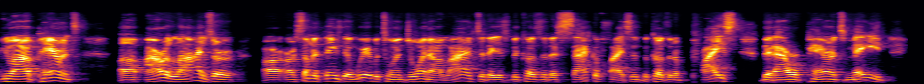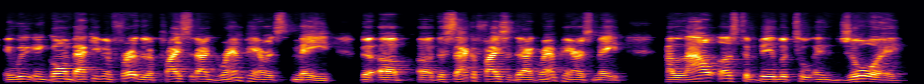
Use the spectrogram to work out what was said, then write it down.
You know, our parents, uh, our lives are, are, are some of the things that we're able to enjoy in our lives today is because of the sacrifices, because of the price that our parents made. And we and going back even further, the price that our grandparents made, the uh, uh, the sacrifices that our grandparents made, allow us to be able to enjoy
